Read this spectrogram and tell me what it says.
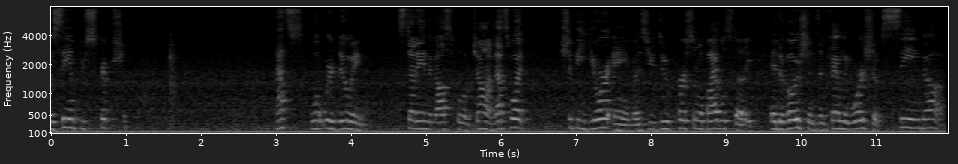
We see him through Scripture. That's what we're doing studying the Gospel of John. That's what should be your aim as you do personal Bible study and devotions and family worship, seeing God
